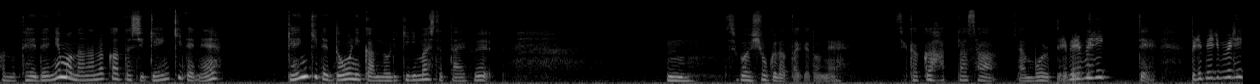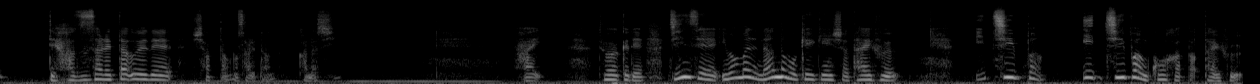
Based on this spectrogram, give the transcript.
あの停電にもならなかったし元気でね。元気でどうにか乗り切りました台風うんすごいショックだったけどね。せっかく貼ったさ段ボールベリベリベリってベリベリベリって外された上でシャッター下ろされたんだ悲しい。はい。というわけで人生今まで何度も経験した台風一番一番怖かった台風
